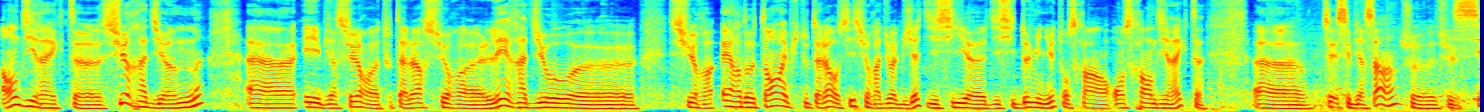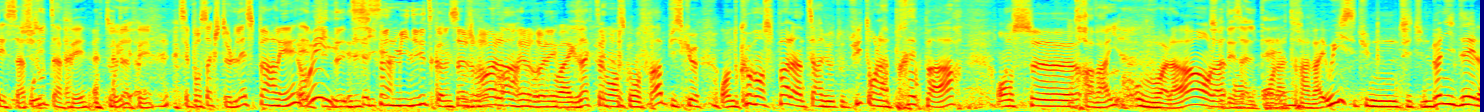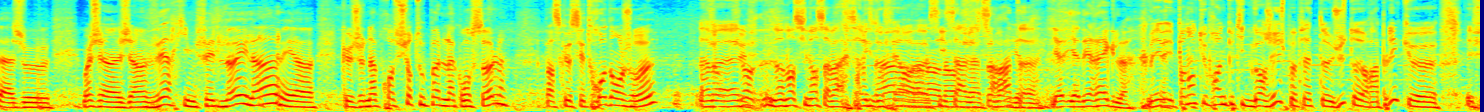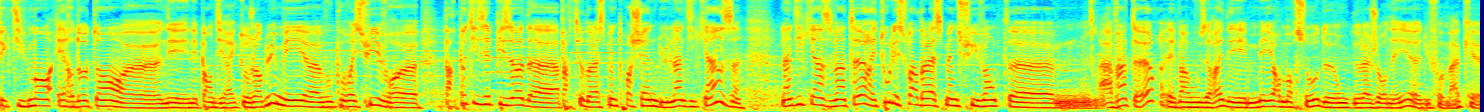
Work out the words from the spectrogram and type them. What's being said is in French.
en direct euh, sur Radium euh, et bien sûr euh, tout à l'heure sur les radios euh, sur Air d'Otan et puis tout à l'heure aussi sur Radio Albiget. D'ici euh, d'ici deux minutes, on sera en- on sera en direct. C'est bien ça, hein tu- C'est ça, tout à fait, tout Oui. à fait. C'est pour ça que je te laisse parler. Oui, d'ici une minute, comme ça, je reprendrai le relais. Exactement ce qu'on fera, puisque on ne commence pas l'interview tout de suite, on la prépare, on se On travaille. Voilà, on, On se la, désaltère. on la travaille. Oui, c'est une, c'est une bonne idée là. Je, moi, j'ai un, un verre qui me fait de l'œil là, mais euh, que je n'approche surtout pas de la console parce que c'est trop dangereux. Ah bah, non, non, non, sinon ça va, ça risque de faire non, euh, si ça, ça rate. il y a- y, des règles. Mais, mais pendant que tu prends une petite gorgée, je peux peut-être juste rappeler que effectivement Air d'Otan euh, n'est pas en direct aujourd'hui, mais euh, vous pourrez suivre par petits épisodes à partir de la semaine prochaine du lundi 15, lundi 15 20h et tous les soirs de la semaine suivante à 20h, et ben vous aurez des meilleurs morceaux de, donc, de la journée du FOMAC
